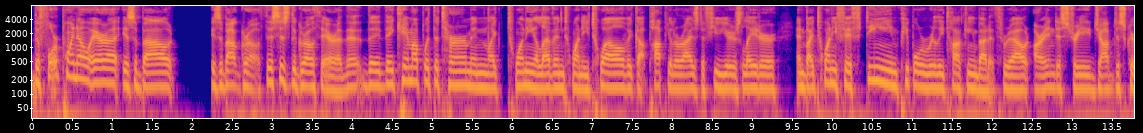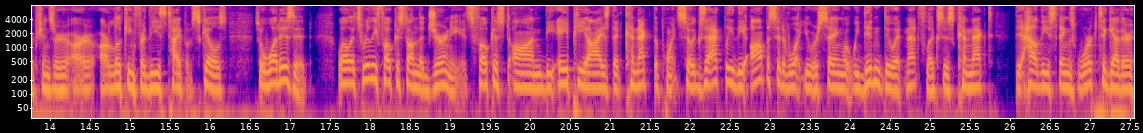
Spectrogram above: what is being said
the 4.0 era is about is about growth. This is the growth era. The, the, they came up with the term in like 2011, 2012. It got popularized a few years later. And by 2015, people were really talking about it throughout our industry. Job descriptions are, are, are looking for these type of skills. So what is it? Well, it's really focused on the journey. It's focused on the APIs that connect the points. So exactly the opposite of what you were saying, what we didn't do at Netflix is connect how these things work together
